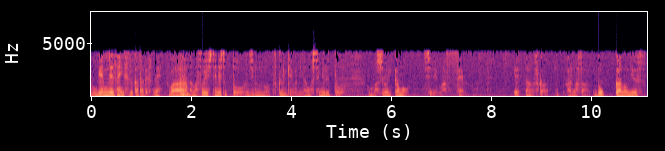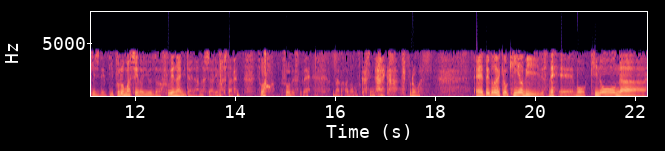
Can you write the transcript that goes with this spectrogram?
ゲームデザインする方ですね、は、まあ、そういう視点でちょっと自分の作るゲーム見直してみると面白いかもしれません。え、なんですか、アルナさん。どっかのニュース記事でディプロマシーのユーザー増えないみたいな話ありましたね。そう、そうですね。なかなか難しいんじゃないかな、ディプロマシー。えー、ということで今日金曜日ですね、えー、もう昨日が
